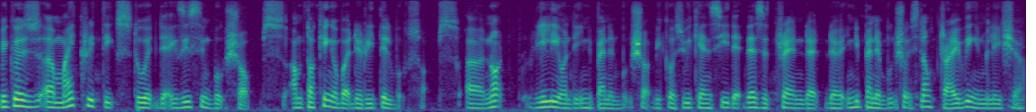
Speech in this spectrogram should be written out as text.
Because uh, my critiques toward the existing bookshops, I'm talking about the retail bookshops, uh, not really on the independent bookshop, because we can see that there's a trend that the independent bookshop is now thriving in Malaysia.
